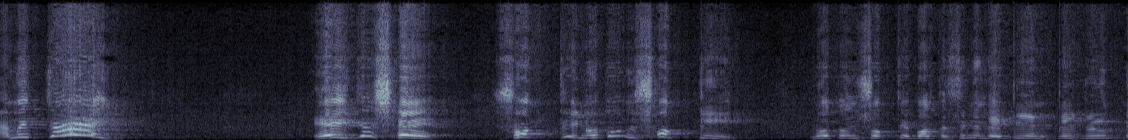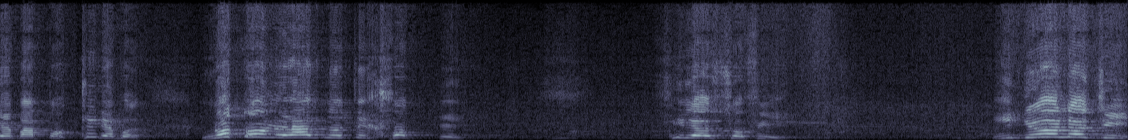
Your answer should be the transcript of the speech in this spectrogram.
আমি চাই এই দেশে শক্তি, নতুন শক্তি নতুন শক্তি বলতেছি না বিএনপির বিরুদ্ধে বা পক্ষে কেবল নতুন রাজনৈতিক শক্তি ফিলোসফি ইডিওলজি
